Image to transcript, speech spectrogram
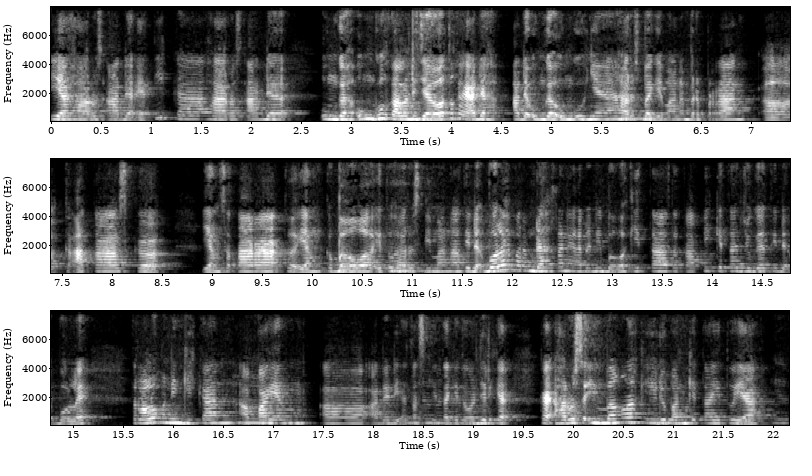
ya harus ada etika, harus ada unggah-ungguh kalau di Jawa tuh kayak ada ada unggah-ungguhnya, harus bagaimana berperan eh, ke atas, ke yang setara, ke yang ke bawah itu harus gimana. Tidak boleh merendahkan yang ada di bawah kita, tetapi kita juga tidak boleh terlalu meninggikan apa yang eh, ada di atas kita gitu kan. Jadi kayak kayak harus seimbang lah kehidupan kita itu ya. Iya.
